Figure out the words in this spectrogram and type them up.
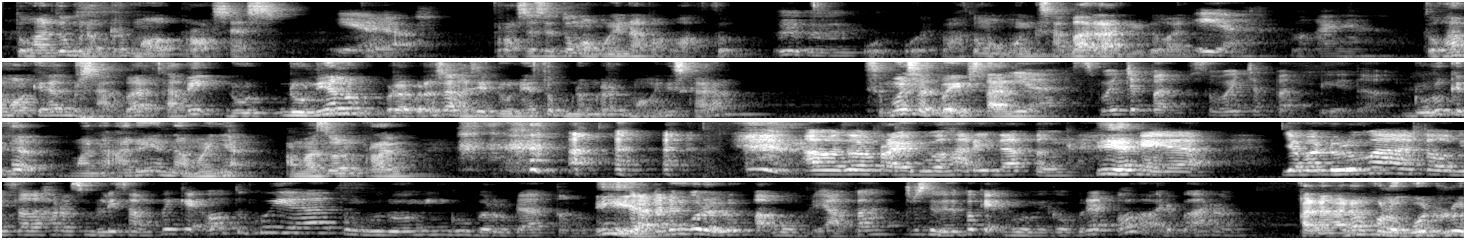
Tuhan tuh benar-benar mau proses. Iya. Kayak proses itu ngomongin apa? Waktu. Mm-mm. W- w- waktu ngomongin kesabaran gitu kan. Iya makanya. Tuhan mau kita bersabar tapi du- dunia lu ber- berasa nggak sih? Dunia tuh benar-benar mau ini sekarang semuanya serba instan. Iya semuanya cepat semuanya cepat gitu. Dulu kita mana ada yang namanya Amazon Prime. Amazon Prime dua hari datang iya. Kayak zaman dulu mah kalau misalnya harus beli something kayak oh tunggu ya tunggu dua minggu baru datang Iya. kadang gue udah lupa mau beli apa terus tiba-tiba kayak dua minggu kemudian oh ada barang. Kadang-kadang kalau gue dulu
